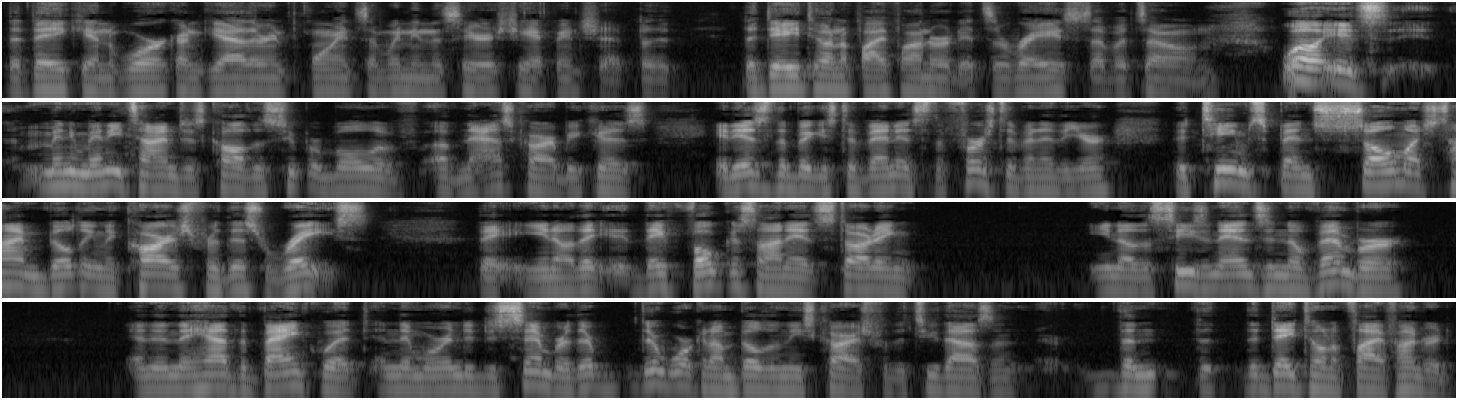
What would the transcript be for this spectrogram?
that they can work on gathering points and winning the series championship. But the Daytona 500, it's a race of its own. Well, it's many, many times it's called the Super Bowl of, of NASCAR because it is the biggest event. It's the first event of the year. The team spends so much time building the cars for this race. They, you know, they, they focus on it starting, you know, the season ends in November and then they have the banquet and then we're into December. They're, they're working on building these cars for the 2000, the, the, the Daytona 500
